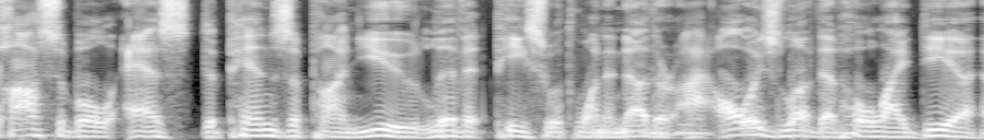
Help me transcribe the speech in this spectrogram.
possible as depends upon you, live at peace with one another. Mm-hmm. I always love that whole idea idea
